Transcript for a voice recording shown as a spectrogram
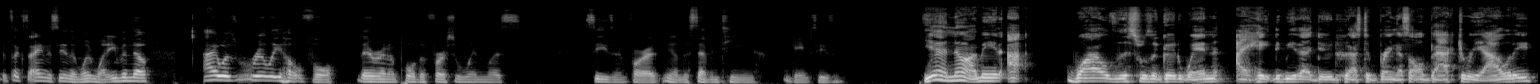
it's exciting to see them win one. Even though I was really hopeful they were going to pull the first winless season for you know the 17 game season. Yeah, no, I mean, I, while this was a good win, I hate to be that dude who has to bring us all back to reality.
